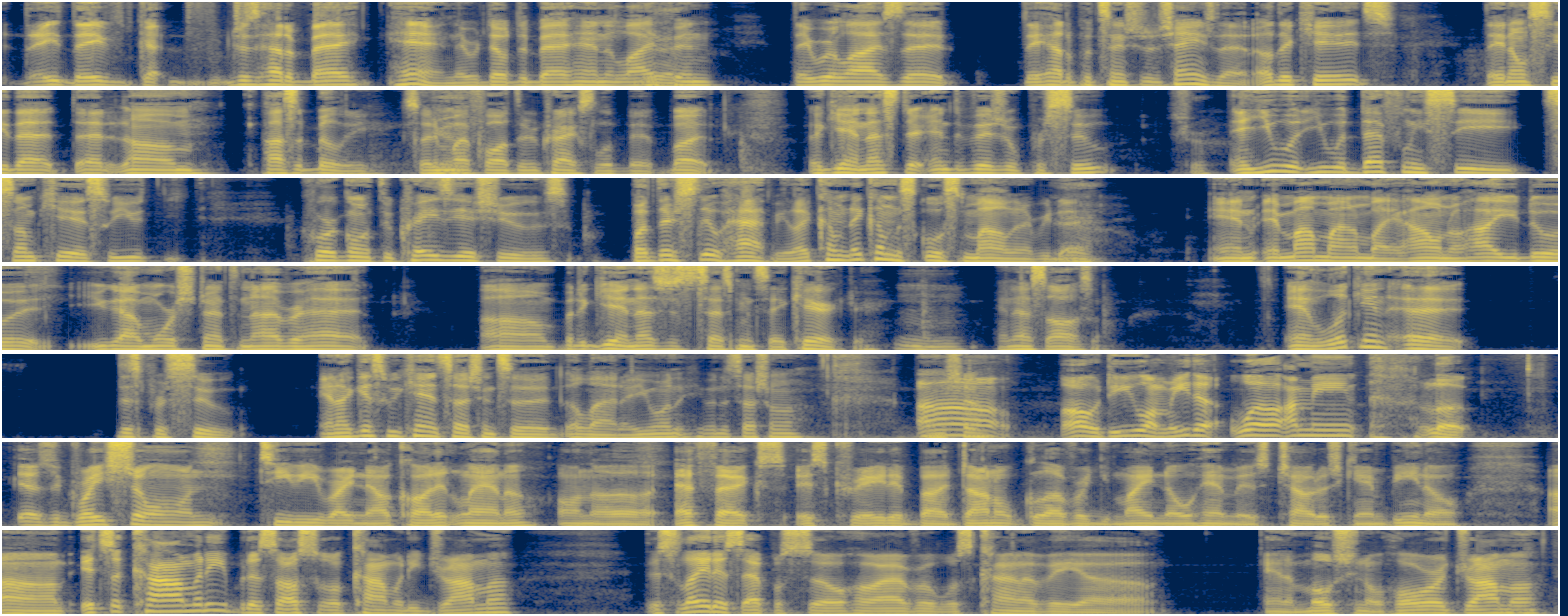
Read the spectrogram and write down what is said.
they they've got just had a bad hand. They were dealt a bad hand in life, Yeah. and they realized that they had the potential to change that. Other kids, they don't see that that um possibility, so they might fall through the cracks a little bit. But again, that's their individual pursuit. Sure. And you would you would definitely see some kids who you who are going through crazy issues, but they're still happy. Like come they come to school smiling every day. And in my mind, I'm like, I don't know how you do it. You got more strength than I ever had. Um, but again, that's just a testament to character, and that's awesome. And looking at this pursuit, and I guess we can't touch into Atlanta. You want you want to touch on? on? Uh, oh, do you want me to? Well, I mean, look, there's a great show on TV right now called Atlanta on uh, FX. It's created by Donald Glover. You might know him as Childish Gambino. Um, it's a comedy, but it's also a comedy drama. This latest episode, however, was kind of a uh, an emotional horror drama,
